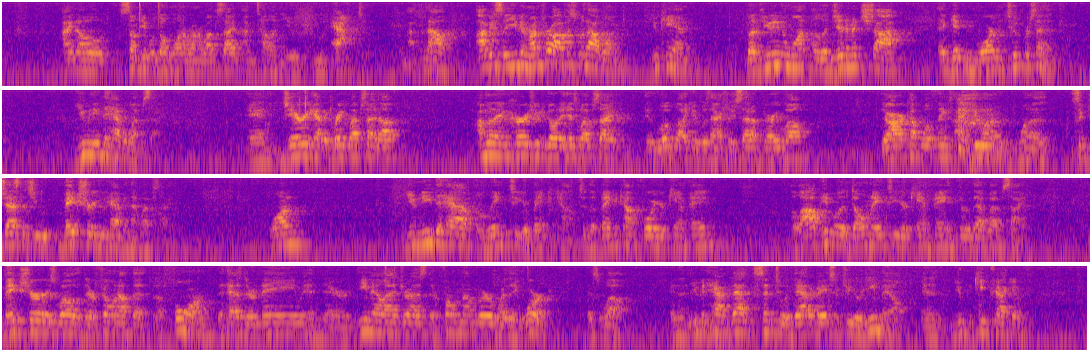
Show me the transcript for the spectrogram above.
I know some people don't want to run a website. I'm telling you, you have to. Uh, Now, obviously, you can run for office without one. You can. But if you even want a legitimate shot at getting more than 2%, you need to have a website. And Jerry had a great website up. I'm going to encourage you to go to his website. It looked like it was actually set up very well. There are a couple of things I do want to want to suggest that you make sure you have in that website. One, you need to have a link to your bank account, to the bank account for your campaign. Allow people to donate to your campaign through that website. Make sure as well that they're filling out that a form that has their name and their email address, their phone number, where they work as well. And then you can have that sent to a database or to your email, and you can keep track of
